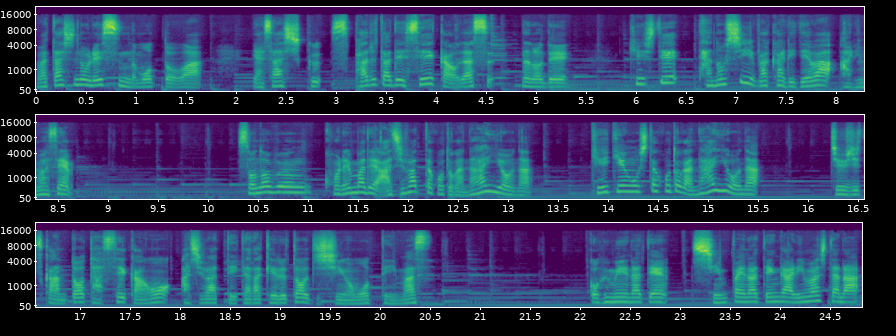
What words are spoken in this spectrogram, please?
私のレッスンのモットーは優しくスパルタで成果を出すなので決して楽しいばかりではありません。その分これまで味わったことがないような経験をしたことがないような充実感と達成感を味わっていただけると自信を持っています。ご不明な点心配な点がありましたら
